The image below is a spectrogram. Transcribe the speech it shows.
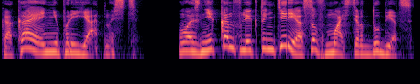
Какая неприятность! Возник конфликт интересов, мастер-дубец.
